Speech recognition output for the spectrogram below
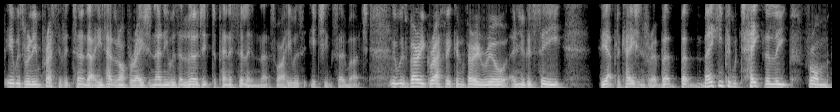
It was really impressive. It turned out he'd had an operation and he was allergic to penicillin. That's why he was itching so much. It was very graphic and very real, and you could see the application for it, but but making people take the leap from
